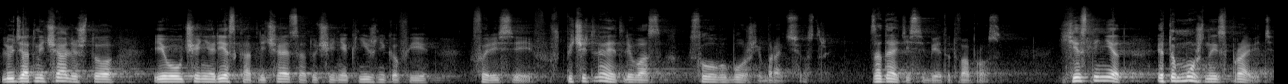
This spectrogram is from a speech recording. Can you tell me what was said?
Люди отмечали, что его учение резко отличается от учения книжников и фарисеев. Впечатляет ли вас Слово Божье, братья и сестры? Задайте себе этот вопрос. Если нет, это можно исправить.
